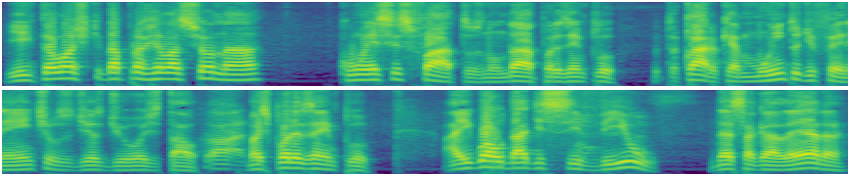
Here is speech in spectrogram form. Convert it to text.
E então acho que dá pra relacionar com esses fatos, não dá? Por exemplo, claro que é muito diferente os dias de hoje e tal. Claro. Mas, por exemplo, a igualdade civil dessa galera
